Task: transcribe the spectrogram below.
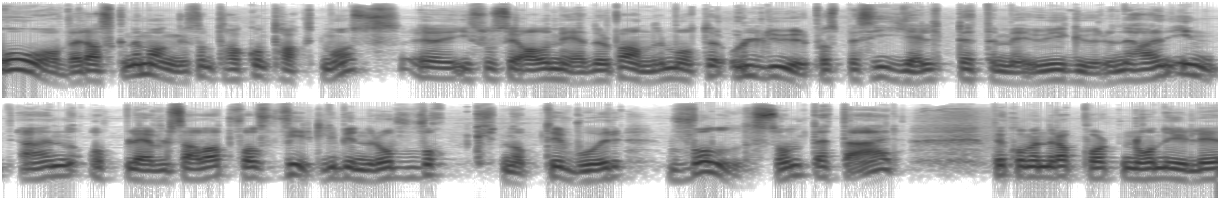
overraskende mange som tar kontakt med oss eh, i sosiale medier og på andre måter og lurer på spesielt dette med uigurene. Jeg har en, en opplevelse av at folk virkelig begynner å våkne opp til hvor voldsomt dette er. Det kom en rapport nå nylig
